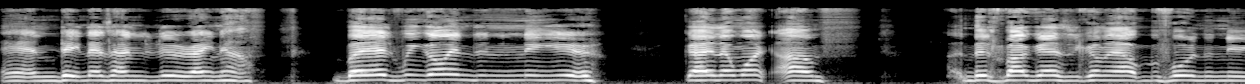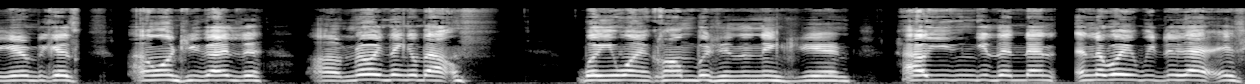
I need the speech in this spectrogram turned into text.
and take that time to do it right now. But as we go into the new year, guys, I want um this podcast is coming out before the new year because I want you guys to um really think about what you want to accomplish in the next year and how you can get that done. And the way we do that is,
